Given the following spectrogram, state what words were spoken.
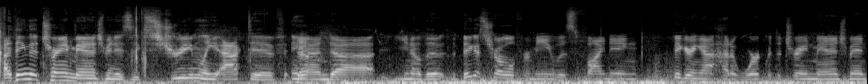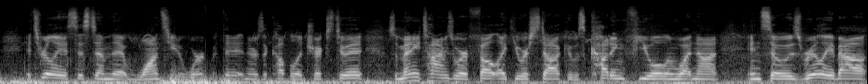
I think the terrain management is extremely active and uh, you know the, the biggest struggle for me was finding figuring out how to work with the terrain management. It's really a system that wants you to work with it and there's a couple of tricks to it. So many times where it felt like you were stuck it was cutting fuel and whatnot and so it was really about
